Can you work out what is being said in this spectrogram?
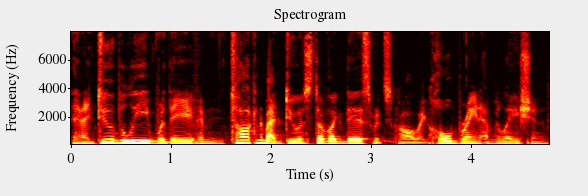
And I do believe where they've been talking about doing stuff like this, which is called like whole brain emulation.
